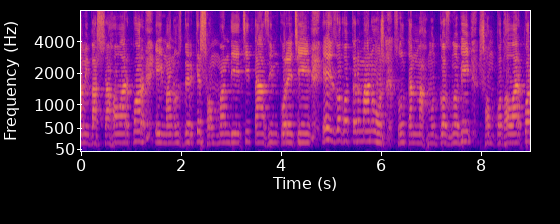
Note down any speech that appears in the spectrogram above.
আমি বাদশাহ হওয়ার পর এই মানুষদেরকে সম্মান দিয়েছি, তাজিম করেছি। এই জগতের মানুষ সুলতান মাহমুদ গজনবী সম্পদ হওয়ার পর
